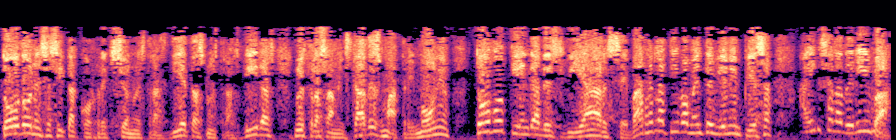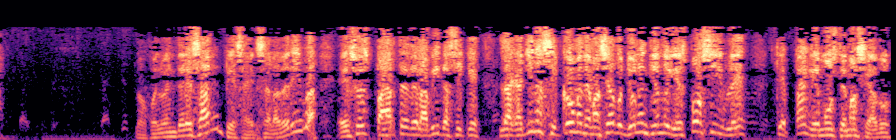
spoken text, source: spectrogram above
Todo necesita corrección, nuestras dietas, nuestras vidas, nuestras amistades, matrimonio, todo tiende a desviarse, va relativamente bien y empieza a irse a la deriva lo vuelve a enderezar, empieza a irse a la deriva. Eso es parte de la vida, así que la gallina si come demasiado, yo lo entiendo y es posible que paguemos demasiado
